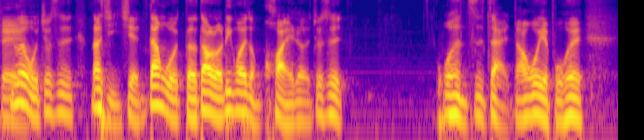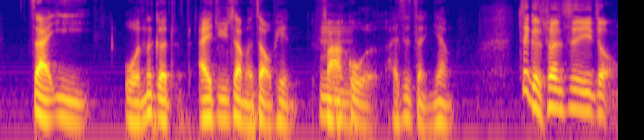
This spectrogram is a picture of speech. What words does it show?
因为我就是那几件，但我得到了另外一种快乐，就是我很自在，然后我也不会。在意我那个 IG 上的照片发过了、嗯、还是怎样？这个算是一种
